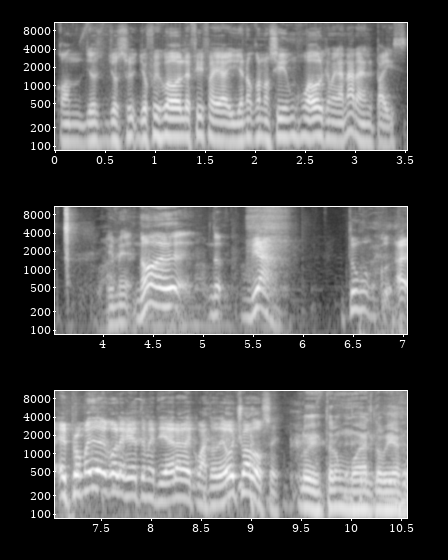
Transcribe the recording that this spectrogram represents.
cuando yo, yo, soy- yo fui jugador de FIFA y yo no conocí un jugador que me ganara en el país. Y me- no, eh, no, Iván, tú- el promedio de goles que yo te metía era de cuánto? ¿De 8 a 12? Luis, tú eres un muerto, viejo.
